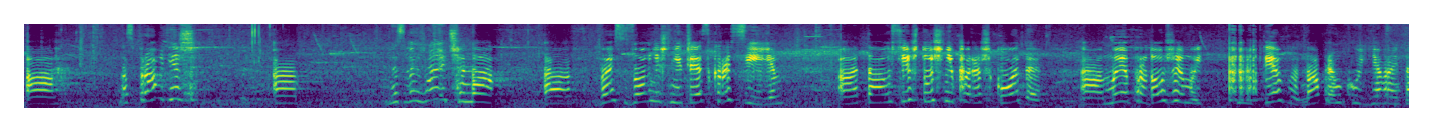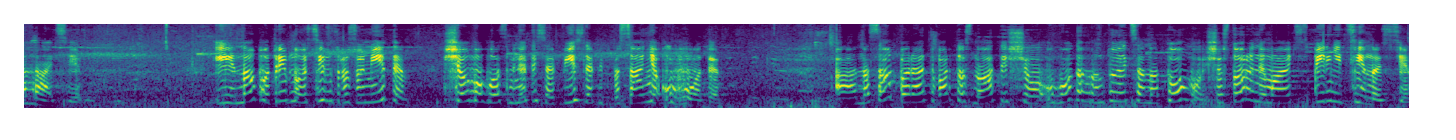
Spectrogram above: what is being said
А насправді ж, а, незважаючи на а, весь зовнішній тиск Росії а, та усі штучні перешкоди, а, ми продовжуємо йти в напрямку євроінтеграції. І нам потрібно усім зрозуміти, що могло змінитися після підписання угоди. А насамперед варто знати, що угода ґрунтується на тому, що сторони мають спільні цінності:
